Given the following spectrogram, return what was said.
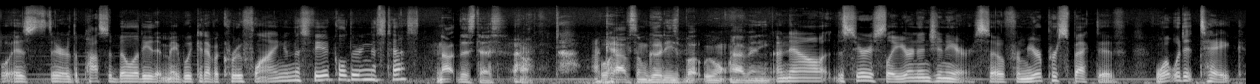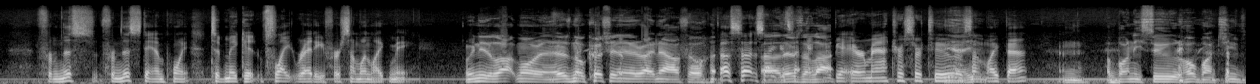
Well, Is there the possibility that maybe we could have a crew flying in this vehicle during this test? Not this test. no. We'll have some goodies, but we won't have any. And now, seriously, you're an engineer. So, from your perspective, what would it take from this from this standpoint to make it flight ready for someone like me? We need a lot more, and there's no cushion in it right now, so, Uh, so, so uh, there's a lot. Maybe an air mattress or two Yeah, or you- something like that. And a bunny suit, a whole bunch. You,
